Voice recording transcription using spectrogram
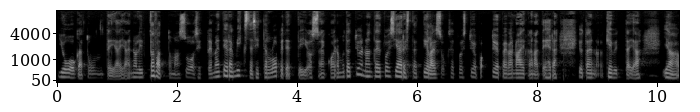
joogatunteja, ja ne oli tavattoman suosittuja. Mä en tiedä, miksi ne sitten lopetettiin jossain kohdassa, mutta työnantajat voisivat järjestää tilaisuuksia, että voisi työpäivän aikana tehdä jotain kevyttä ja, ja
